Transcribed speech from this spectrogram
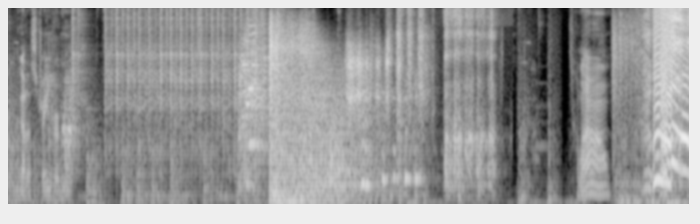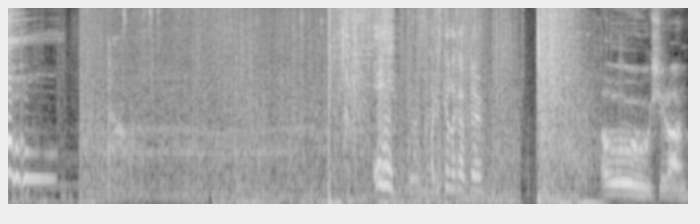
I got a strange remote. Hello? oh! I just killed that guy up there. Oh, shit on.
